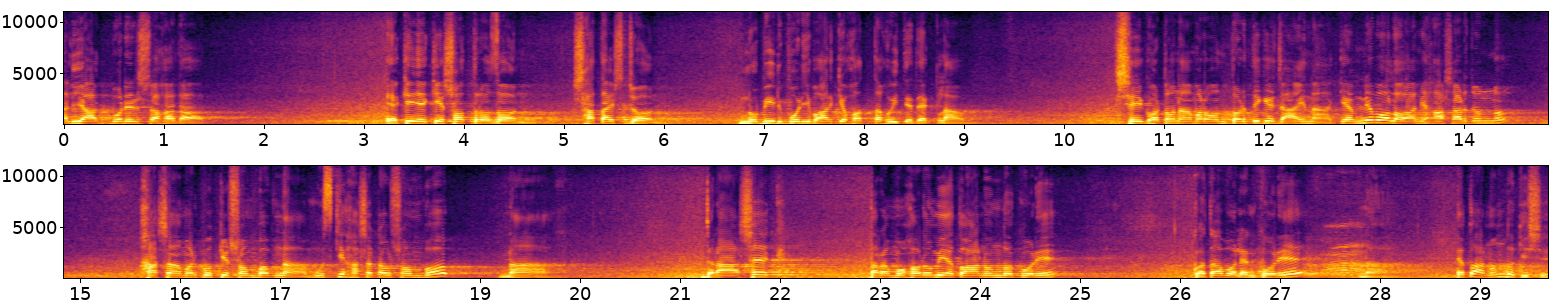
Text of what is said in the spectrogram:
আলী আকবরের শাহাদাত। একে একে সতেরো জন, সাতাইশ জন নবীর পরিবারকে হত্যা হইতে দেখলাম। সেই ঘটনা আমার অন্তর থেকে যায় না। কেমনে বলো, আমি হাসার জন্য? হাসা আমার পক্ষে সম্ভব না। মুস্কি হাসাটাও সম্ভব না। যারা আশেক, তারা মহরমে এত আনন্দ করে, কথা বলেন করে না। এত আনন্দ কিসে?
